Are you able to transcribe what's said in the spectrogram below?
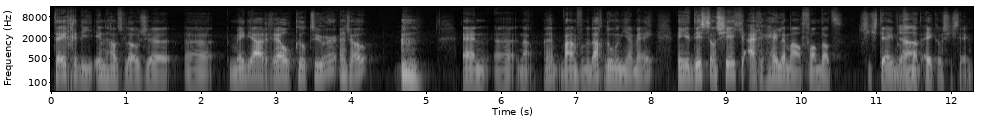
tegen die inhoudsloze eh mediarelcultuur en zo. en eh, nou, hè, waan van de dag doen we niet aan mee. En je distancieert je eigenlijk helemaal van dat systeem, Ja. van dat ecosysteem.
